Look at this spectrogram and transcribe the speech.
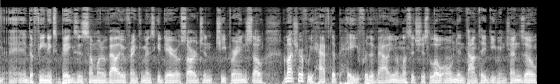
Uh, the Phoenix Bigs is somewhat of value. Frank Kaminsky, Dario Saric, cheap range. So I'm not sure if we have to pay for the value unless it's just low owned. And Donte DiVincenzo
